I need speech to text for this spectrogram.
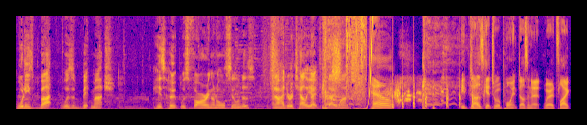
Woody's butt was a bit much. His hoop was firing on all cylinders, and I had to retaliate from day one. How it does get to a point, doesn't it, where it's like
